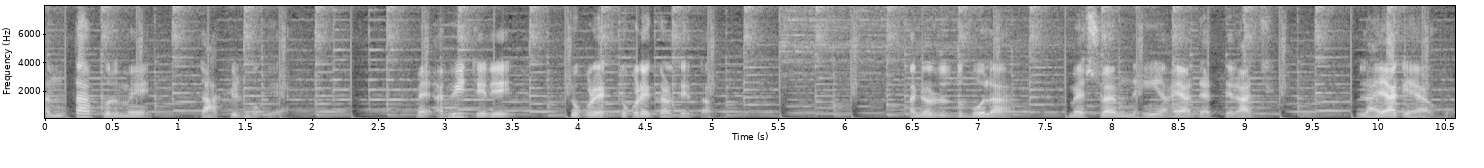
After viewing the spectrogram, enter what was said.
अंतापुर में दाखिल हो गया? मैं अभी तेरे टुकड़े टुकड़े कर देता हूँ। अनिरुद्ध बोला, मैं स्वयं नहीं आया दैत्यराज, लाया गया हूँ।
